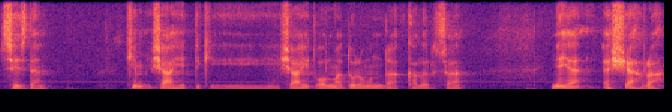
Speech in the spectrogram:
sizden. Kim şahitlik şahit olma durumunda kalırsa neye eşşehra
